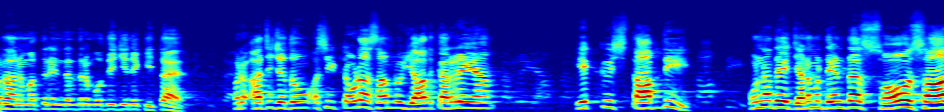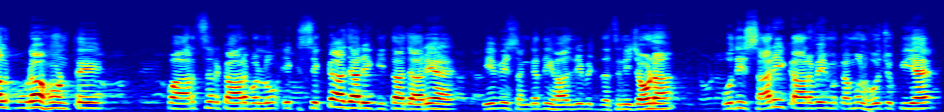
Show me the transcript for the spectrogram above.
ਪ੍ਰਧਾਨ ਮੰਤਰੀ ਨਰਿੰਦਰ ਮੋਦੀ ਜੀ ਨੇ ਕੀਤਾ ਹੈ। ਔਰ ਅੱਜ ਜਦੋਂ ਅਸੀਂ ਟੌੜਾ ਸਾਹਿਬ ਨੂੰ ਯਾਦ ਕਰ ਰਹੇ ਹਾਂ, ਇੱਕ ਸ਼ਤਾਬਦੀ ਉਹਨਾਂ ਦੇ ਜਨਮ ਦਿਨ ਦਾ 100 ਸਾਲ ਪੂਰਾ ਹੋਣ ਤੇ ਭਾਰਤ ਸਰਕਾਰ ਵੱਲੋਂ ਇੱਕ ਸਿੱਕਾ ਜਾਰੀ ਕੀਤਾ ਜਾ ਰਿਹਾ ਹੈ। ਇਹ ਵੀ ਸੰਗਤ ਦੀ ਹਾਜ਼ਰੀ ਵਿੱਚ ਦੱਸਣੀ ਚਾਹਣਾ ਉਹਦੀ ਸਾਰੀ ਕਾਰਵਾਈ ਮੁਕੰਮਲ ਹੋ ਚੁੱਕੀ ਹੈ।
